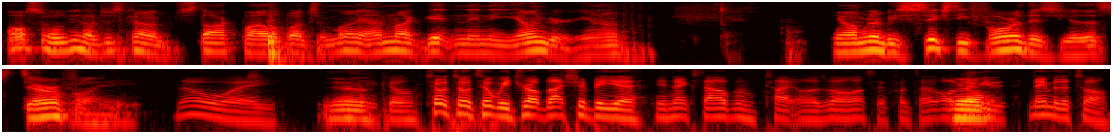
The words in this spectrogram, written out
also you know just kind of stockpile a bunch of money. I'm not getting any younger, you know. You know, I'm going to be 64 this year. That's terrifying. No way. No way. Yeah. There you go. Toto till we drop. That should be your, your next album title as well. That's a fantastic. Or yeah. maybe name of the tour.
